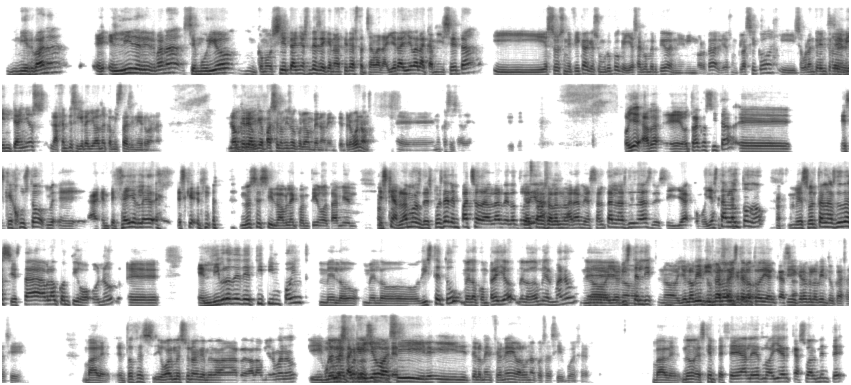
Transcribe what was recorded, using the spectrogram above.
Nirvana, el, líder de Nirvana se murió como siete años antes de que naciera esta chavala y ahora lleva la camiseta y eso significa que es un grupo que ya se ha convertido en, inmortal, ya es un clásico y seguramente dentro de 20 años la gente seguirá llevando camisetas de Nirvana. No creo que pase lo mismo con León Benavente, pero bueno, eh, nunca se sabe. Oye, eh, otra cosita. Eh, es que justo empecé a irle. Es que no, sé si lo hablé contigo también. Es que hablamos después del empacho de hablar del otro día. Ahora me asaltan las dudas de si ya, como ya está hablado todo, me sueltan las dudas si está hablado contigo o no. El libro de The Tipping Point me lo, me lo diste tú, me lo compré yo, me lo dio mi hermano. No, eh, yo ¿viste no. El no, yo lo vi en tu y casa. no lo viste el otro día en casa. Sí, creo que lo vi en tu casa, sí. Vale, entonces igual me suena que me lo ha regalado mi hermano. Y igual no lo saqué yo así y te lo mencioné o alguna cosa así, puede ser. Vale, no, es que empecé a leerlo ayer casualmente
